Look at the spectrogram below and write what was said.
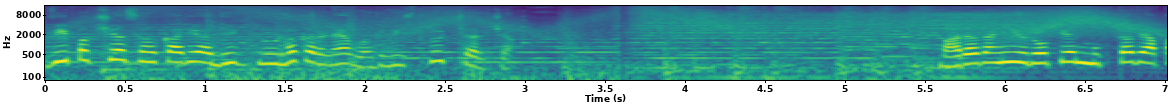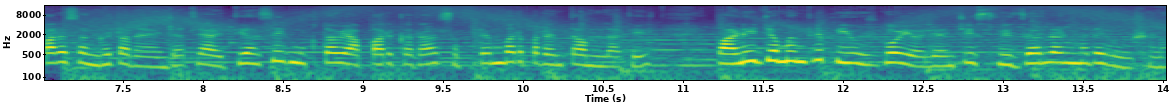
द्विपक्षीय सहकार्य अधिक दृढ करण्यावर विस्तृत चर्चा. भारत आणि युरोपियन मुक्त व्यापार संघटना यांच्यातले ऐतिहासिक मुक्त व्यापार करार सप्टेंबरपर्यंत अंमलात येईल वाणिज्य मंत्री पियुष गोयल यांची स्वित्झर्लंडमध्ये घोषणा.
